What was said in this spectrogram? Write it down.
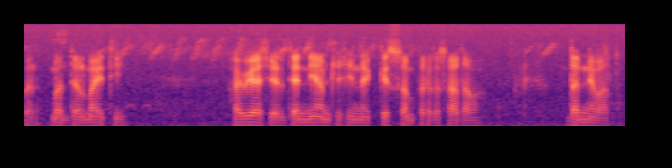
परबद्दल माहिती हवी असेल त्यांनी आमच्याशी नक्कीच संपर्क साधावा. धन्यवाद.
